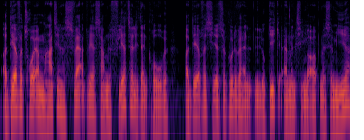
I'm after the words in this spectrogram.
Og derfor tror jeg, at Martin har svært ved at samle flertal i den gruppe, og derfor siger jeg, så kunne det være en logik, at man timer op med Samira,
